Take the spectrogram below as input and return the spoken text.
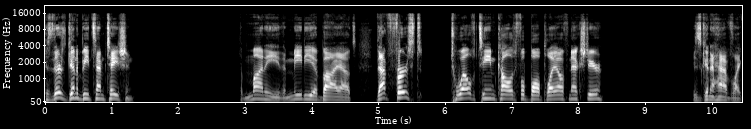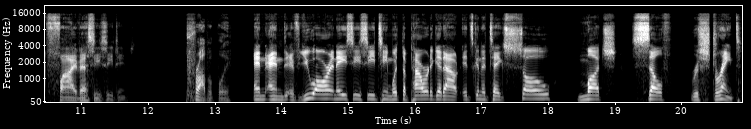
because there's going to be temptation. The money, the media buyouts, that first 12 team college football playoff next year is going to have like five SEC teams. Probably. And and if you are an ACC team with the power to get out, it's going to take so much self restraint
